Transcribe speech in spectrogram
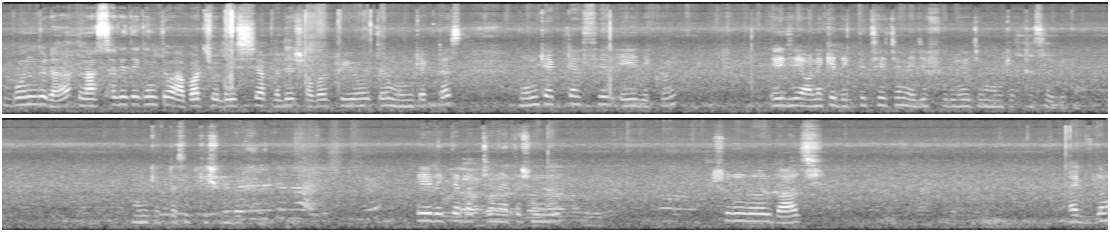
বন্ধুরা, নার্সারিতে কিন্তু আবার চলে এসছে আপনাদের সবার প্রিয় হচ্ছে মুন ক্যাকটাস মুন ক্যাকটাসের এই দেখুন, এই যে অনেকে দেখতে চেয়েছেন, এই যে ফুল হয়েছে মুন ক্যাকটাসের দেখুন। মুন ক্যাকটাসের কী সুন্দর ফুল। এই দেখতে পাচ্ছেন এত সুন্দর সুন্দর গাছ। একদম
